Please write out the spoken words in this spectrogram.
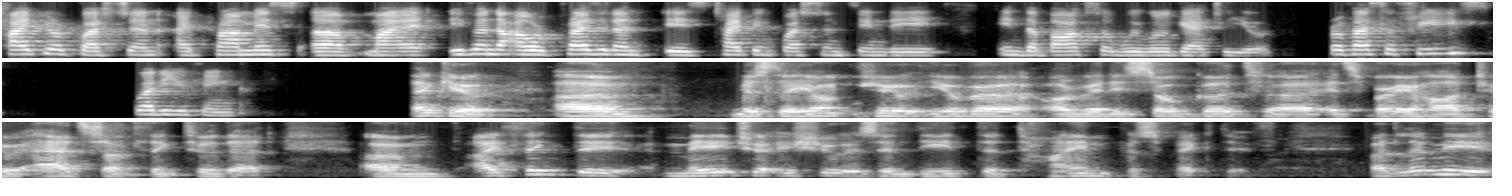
type your question. I promise. Uh, my even our president is typing questions in the in the box, so we will get to you. Professor Frese, what do you think? Thank you. Um, Mr. Young, you, you were already so good. Uh, it's very hard to add something to that. Um, I think the major issue is indeed the time perspective. But let me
